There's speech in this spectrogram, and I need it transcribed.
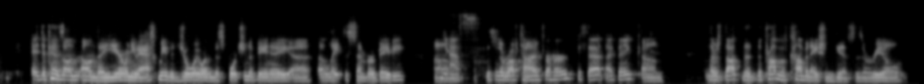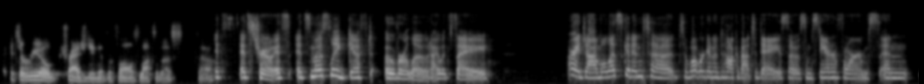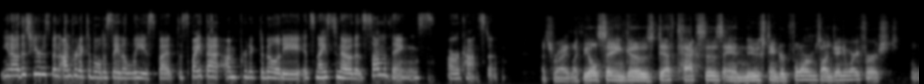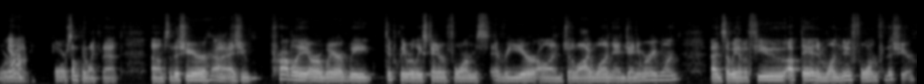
it depends on on the year when you ask me the joy or the misfortune of being a uh, a late December baby. Um, yes, this is a rough time for her with that. I think um, there's not the the problem of combination gifts is a real it's a real tragedy that befalls lots of us. So it's it's true. It's it's mostly gift overload. I would say all right, John. Well, let's get into to what we're going to talk about today. So, some standard forms, and you know, this year has been unpredictable to say the least. But despite that unpredictability, it's nice to know that some things are a constant. That's right. Like the old saying goes, "Death, taxes, and new standard forms on January first, or yeah. or something like that." Um, so this year, uh, as you probably are aware, we typically release standard forms every year on July one and January one. And so we have a few updated and one new form for this year.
